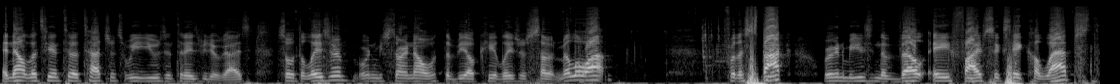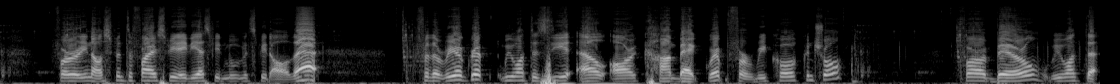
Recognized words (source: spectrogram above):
And now let's get into the attachments we use in today's video, guys. So with the laser, we're going to be starting out with the VLK Laser 7 milliwatt. For the stock, we're going to be using the Vel A568 collapsed for, you know, sprint to fire speed, ADS speed, movement speed, all that. For the rear grip, we want the ZLR combat grip for recoil control. For our barrel, we want the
